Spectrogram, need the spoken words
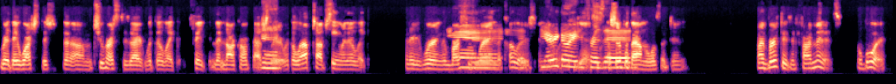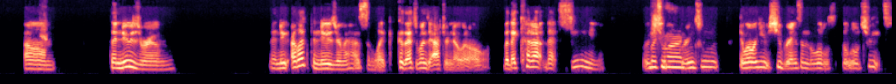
where they watched the the um True Heart's Desire with the like fake the knockoff Yeah. bachelor with the laptop scene where they're like they're wearing the Barson's wearing the colors and you're like, going to yes. I should have put that on the list. I didn't. My birthday's in five minutes. Oh boy. Um, the newsroom. The new I like the newsroom. It has some like because that's one's after Know It All, but they cut out that scene Which she one? brings him the one where he, she brings him the little the little treats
